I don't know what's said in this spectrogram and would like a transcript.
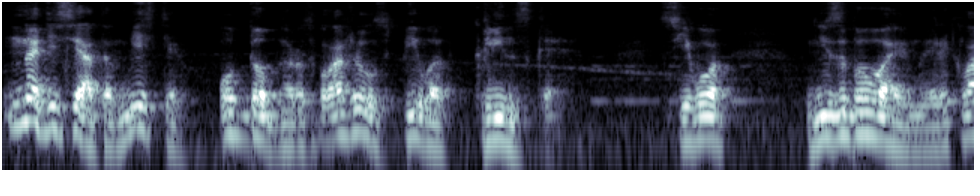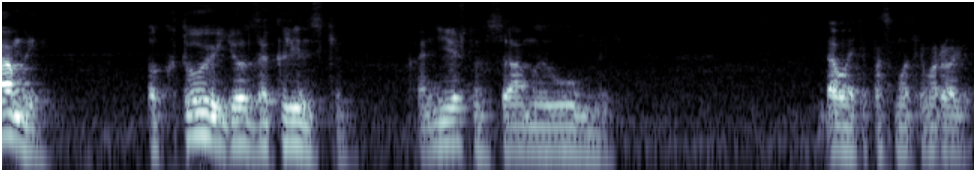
На десятом месте удобно расположилось пиво Клинское с его незабываемой рекламой «А кто идет за Клинским?» Конечно, самый умный. Давайте посмотрим ролик.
